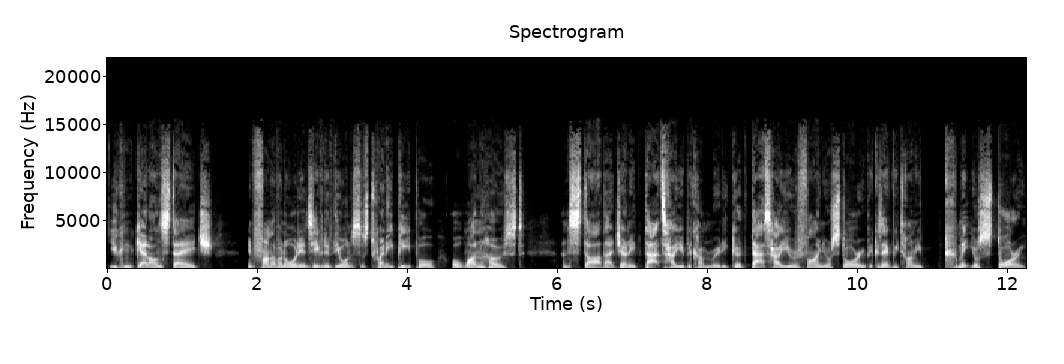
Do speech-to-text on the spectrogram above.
you can get on stage in front of an audience, even if the audience is 20 people or one host, and start that journey. That's how you become really good. That's how you refine your story because every time you commit your story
